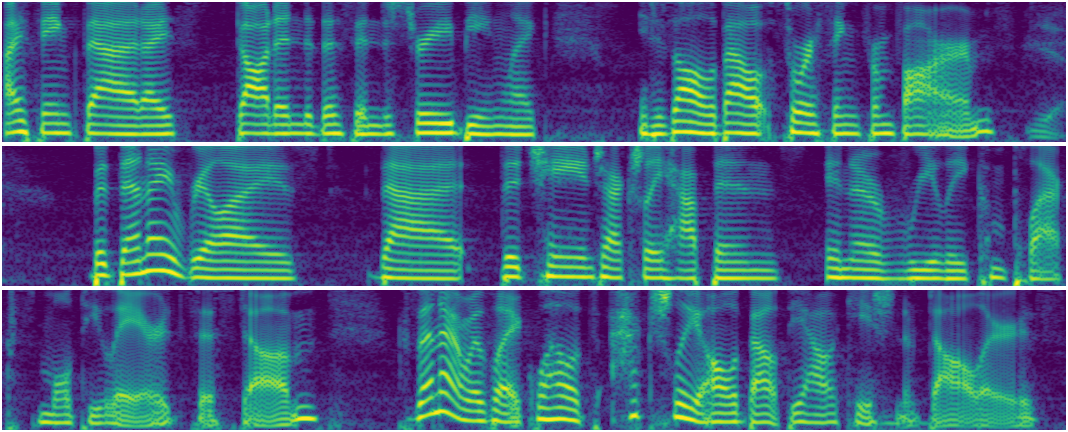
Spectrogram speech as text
I think that I got into this industry being like, it is all about sourcing from farms. Yeah, But then I realized that the change actually happens in a really complex, multi layered system. Because then I was like, well, it's actually all about the allocation of dollars.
